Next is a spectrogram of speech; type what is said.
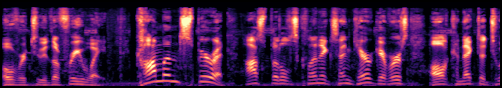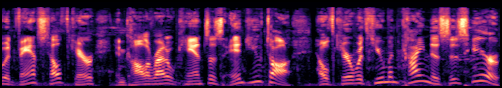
over to the freeway. Common Spirit, hospitals, clinics, and caregivers all connected to advanced healthcare in Colorado, Kansas, and Utah. Healthcare with human kindness is here.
